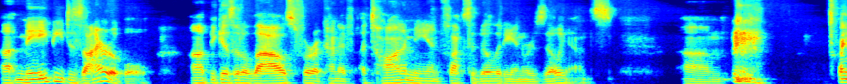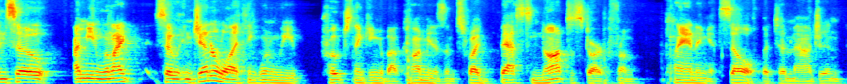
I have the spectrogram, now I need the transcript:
uh, may be desirable uh, because it allows for a kind of autonomy and flexibility and resilience. Um, and so, I mean, when I, so in general, I think when we approach thinking about communism, it's probably best not to start from planning itself, but to imagine,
